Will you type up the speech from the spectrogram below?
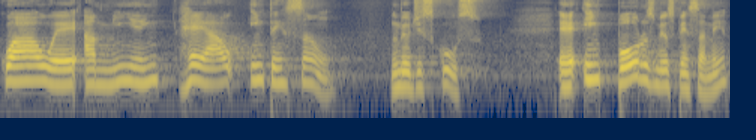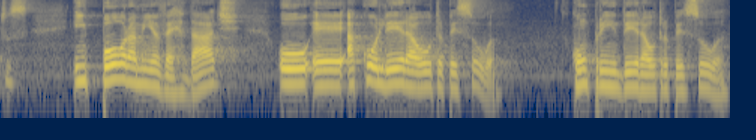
qual é a minha real intenção no meu discurso? É impor os meus pensamentos, impor a minha verdade ou é acolher a outra pessoa, compreender a outra pessoa?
